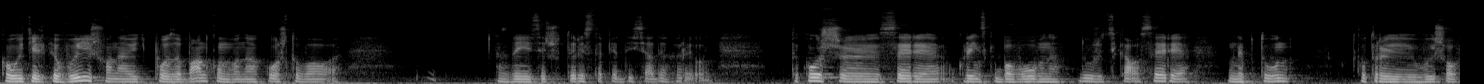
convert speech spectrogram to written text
коли тільки вийшла, навіть поза банком, вона коштувала, здається, 450 гривень. Також е, серія Українська бавовна, дуже цікава серія Нептун, котрий вийшов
